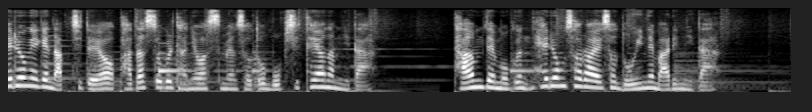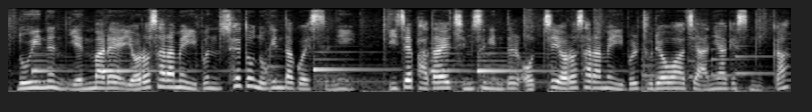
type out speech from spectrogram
해룡에게 납치되어 바닷속을 다녀왔으면서도 몹시 태연합니다. 다음 대목은 해룡 설화에서 노인의 말입니다. 노인은 옛말에 여러 사람의 입은 쇠도 녹인다고 했으니 이제 바다의 짐승인들 어찌 여러 사람의 입을 두려워하지 아니하겠습니까?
